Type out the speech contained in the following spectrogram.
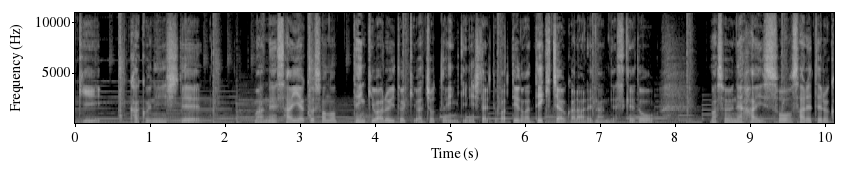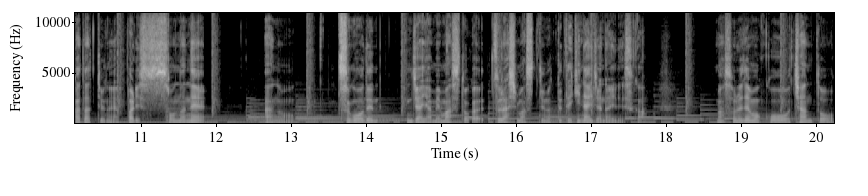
気確認してまあね最悪その天気悪い時はちょっと延期にしたりとかっていうのができちゃうからあれなんですけどまあそういうね配送されてる方っていうのはやっぱりそんなねあの都合でじゃあやめますとかずらしますっていうのってできないじゃないですか。まあそれでもこうちゃんと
